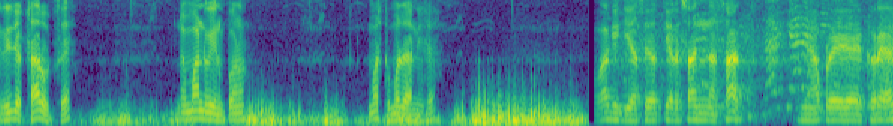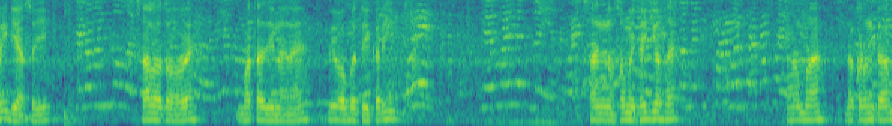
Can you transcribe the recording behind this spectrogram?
રિઝલ્ટ સારું જ છે. ને માંડવીને પણ મસ્ત મજાની છે. વાગી ગયા છે અત્યારે સાંજના સાત. અને આપણે ઘરે આવી ગયા છીએ. ચાલો તો હવે માતાજીને ને દીવાબત્તી કરી. સાંજનો સમય થઈ ગયો છે. હમણાં નકળંતામ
